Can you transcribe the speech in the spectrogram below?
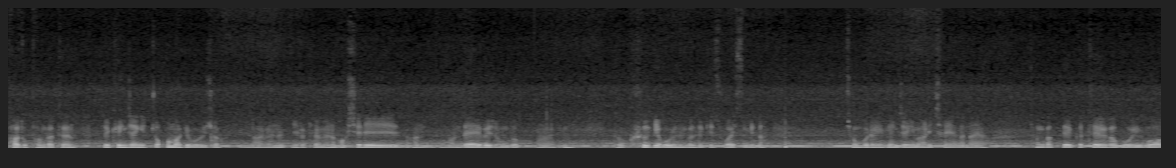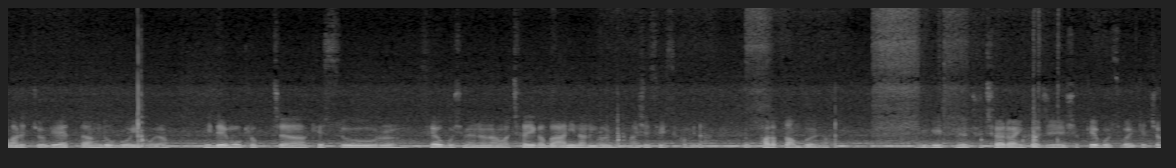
바둑판 같은. 굉장히 조그맣게 보이죠. 하면은 이렇게 하면 확실히 한, 한 4배 정도 어, 더 크게 보이는 걸 느낄 수가 있습니다. 정보량이 굉장히 많이 차이가 나요. 삼각대 끝에가 보이고 아래쪽에 땅도 보이고요. 이 네모 격자 개수를 세어보시면 아마 차이가 많이 나는 걸 아실 수 있을 겁니다. 바닥도 안 보여요. 이게 있으면 주차 라인까지 쉽게 볼 수가 있겠죠.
